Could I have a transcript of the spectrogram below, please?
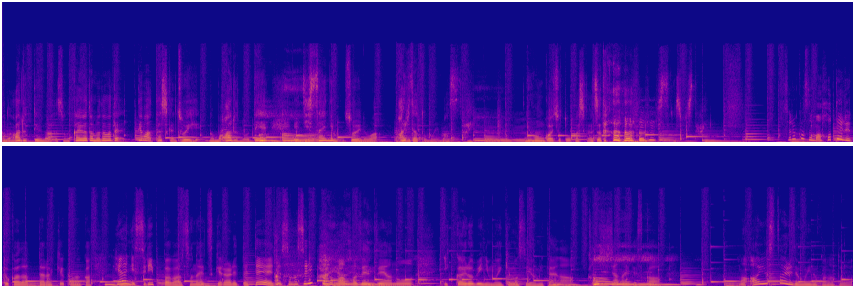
あのあるっていうのはその海外ドラマとかででは確かにそういうのもあるので、うん。え実際にもそういうのはありだと思います。はい。うんうんうん。日本語はちょっとおかしくなっちゃった。失礼しました。はいそれこそまあホテルとかだったら結構なんか部屋にスリッパが備え付けられてて、でそのスリッパのまんま全然あの1階ロビーにも行けますよみたいな感じじゃないですか、うんうんうんまあああいうスタイルでもいいのかなとは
